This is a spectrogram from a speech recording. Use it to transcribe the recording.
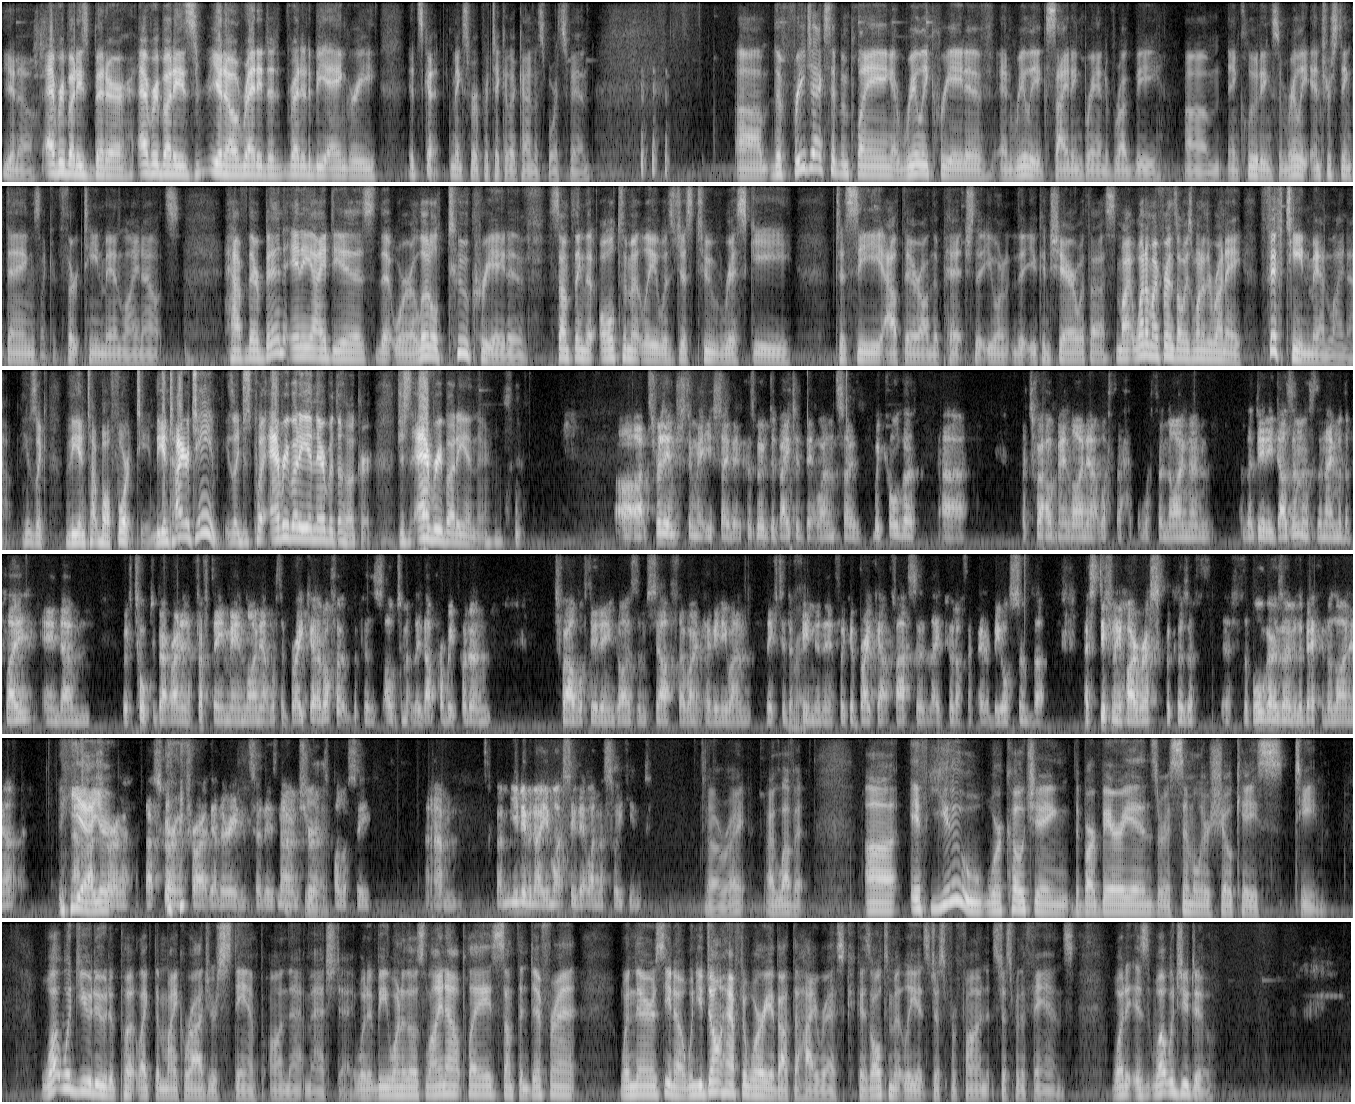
you know, everybody's bitter, everybody's you know ready to ready to be angry. It's good. It makes for a particular kind of sports fan. um, the Free Jacks have been playing a really creative and really exciting brand of rugby, um, including some really interesting things like 13 man lineouts. Have there been any ideas that were a little too creative? Something that ultimately was just too risky to see out there on the pitch that you want that you can share with us? My one of my friends always wanted to run a 15 man line out. He was like the entire well 14, the entire team. He's like just put everybody in there but the hooker, just everybody in there. Oh, it's really interesting that you say that because we've debated that one. So we call the uh, the 12 man line out with the with the nine and the Dirty Dozen is the name of the play, and um, we've talked about running a 15 man line out with a breakout off it because ultimately they'll probably put in 12 or 13 guys themselves. They won't have anyone left to defend, right. and if we could break out faster than they could, I think that'd be awesome. But it's definitely high risk because if if the ball goes over the back of the line out, um, yeah, they're, scoring a, they're scoring a try at the other end, so there's no insurance yeah. policy. Um, but you never know; you might see that one this weekend. All right, I love it. Uh, if you were coaching the Barbarians or a similar showcase team, what would you do to put like the Mike Rogers stamp on that match day? Would it be one of those line out plays, something different? When there's, you know, when you don't have to worry about the high risk because ultimately it's just for fun, it's just for the fans. What is what would you do?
